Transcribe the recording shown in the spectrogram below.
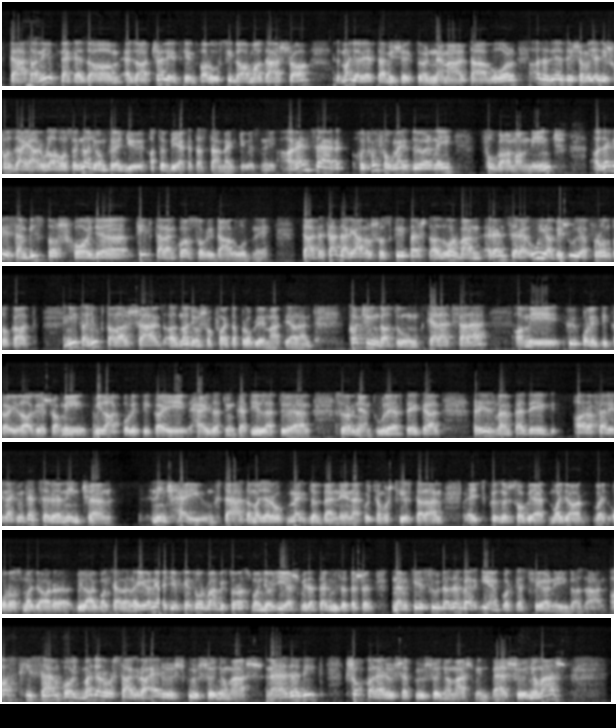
Tehát a népnek ez a, ez a cselédként való szidalmazása magyar értelmiségtől nem áll távol. Az az érzésem, hogy ez is hozzájárul ahhoz, hogy nagyon könnyű a többieket aztán meggyőzni. A rendszer, hogy hogy fog megdőlni, fogalmam nincs. Az egészen biztos, hogy képtelen konszolidálódni. Tehát a Kádár Jánoshoz képest az Orbán rendszere újabb és újabb frontokat nyit, a nyugtalanság az nagyon sokfajta problémát jelent. Kacsingatunk kelet fele, ami külpolitikailag és a mi világpolitikai helyzetünket illetően szörnyen túlértékelt, részben pedig arra felé nekünk egyszerűen nincsen nincs helyünk. Tehát a magyarok megdöbbennének, hogyha most hirtelen egy közös szovjet-magyar vagy orosz-magyar világban kellene élni. Egyébként Orbán Viktor azt mondja, hogy ilyesmire természetesen nem készül, de az ember ilyenkor kezd félni igazán. Azt hiszem, hogy Magyarországra erős külső nyomás nehezedik, sokkal erősebb külső nyomás, mint belső nyomás,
